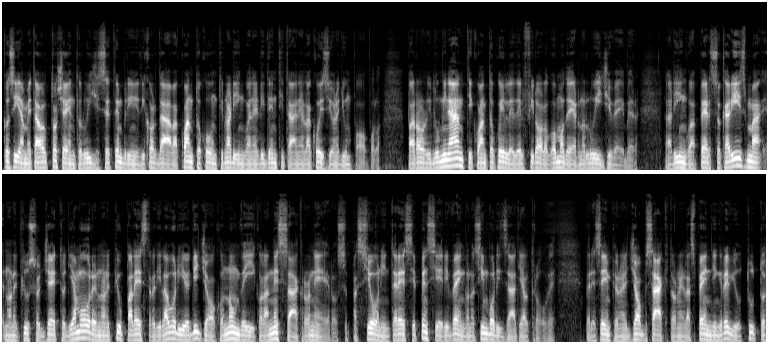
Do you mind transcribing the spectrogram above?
Così a metà Ottocento Luigi Settembrini ricordava quanto conti una lingua nell'identità e nella coesione di un popolo. Parole illuminanti quanto quelle del filologo moderno Luigi Weber. La lingua ha perso carisma, non è più soggetto di amore, non è più palestra di lavorio e di gioco, non veicola né sacro né eros. Passioni, interessi e pensieri vengono simbolizzati altrove. Per esempio nel Jobs Act o nella Spending Review tutto,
